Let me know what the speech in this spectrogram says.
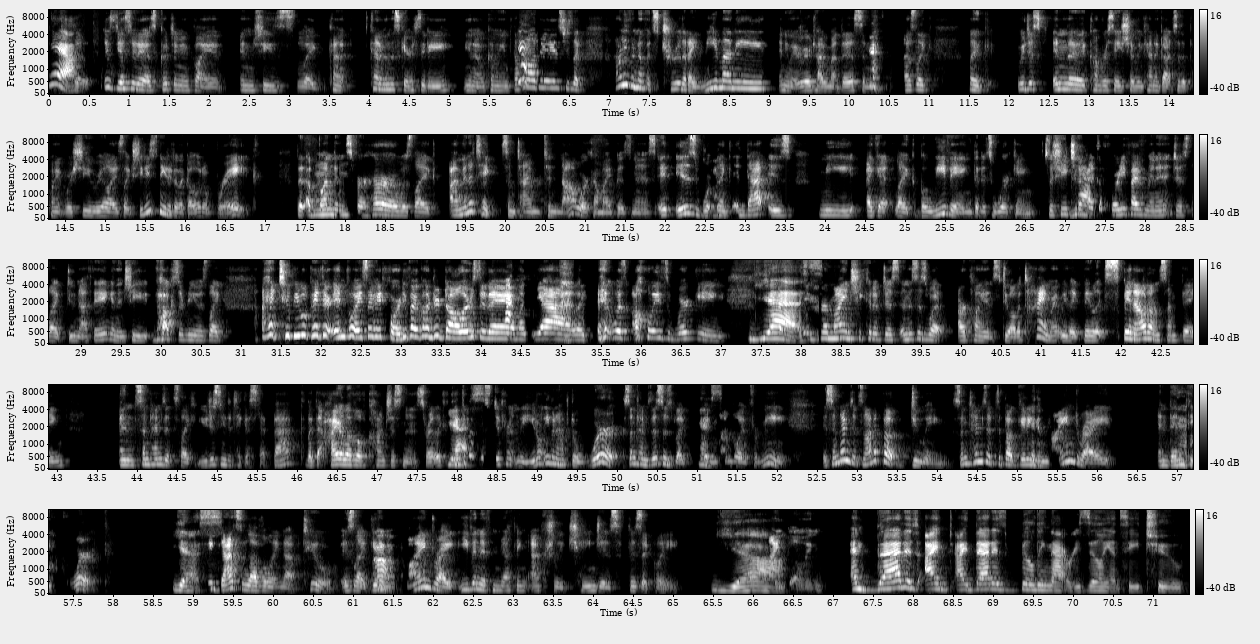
Yeah. yeah. just yesterday, I was coaching a client, and she's like, kind of, kind of in the scarcity, you know, coming into the yeah. holidays. She's like, I don't even know if it's true that I need money. Anyway, we were talking about this, and. I was like, like we just in the conversation we kind of got to the point where she realized like she just needed like a little break. That abundance mm-hmm. for her was like i'm going to take some time to not work on my business. It is work like and that is me i get like believing that it's working. So she took yes. like a 45 minute just like do nothing and then she Voxed me and was like i had two people pay their invoice. I made $4500 today. I'm like yeah like it was always working. Yes. In her mind she could have just and this is what our clients do all the time right? We like they like spin out on something and sometimes it's like you just need to take a step back like that higher level of consciousness right? Like yes. think about this differently. You don't even have to work. Sometimes this is like yes. mind-blowing for me is sometimes it's not about doing sometimes it's about getting yeah. your mind right and then yeah. things work yes that's leveling up too is like getting ah. oh. your mind right even if nothing actually changes physically yeah mind-blowing and that is i i that is building that resiliency to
